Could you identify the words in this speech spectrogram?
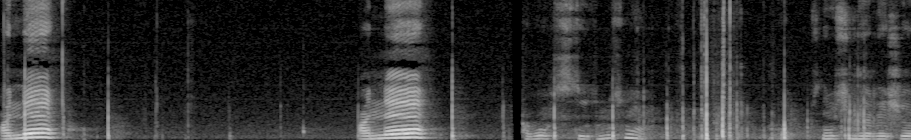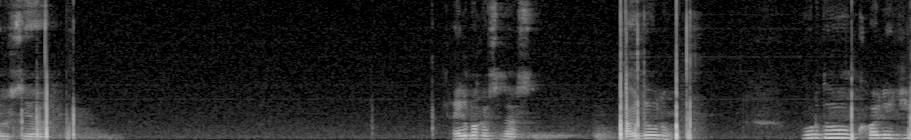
Anne! Anne! Abo siz duydunuz mu? Biz ne biçim yerde yaşıyoruz ya? Haydi bakalım Sezer. Haydi oğlum. Vurdu kaleci.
